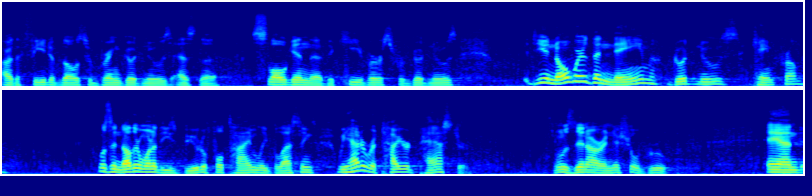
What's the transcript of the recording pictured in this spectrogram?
are the feet of those who bring good news, as the slogan, the, the key verse for good news. Do you know where the name good news came from? It was another one of these beautiful, timely blessings. We had a retired pastor who was in our initial group. And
